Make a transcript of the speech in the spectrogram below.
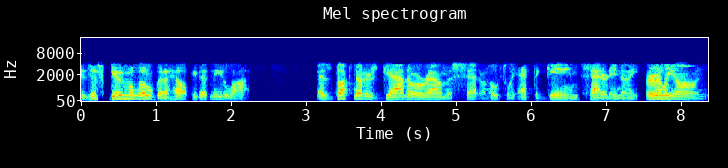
just give him a little bit of help. He doesn't need a lot. As Bucknutters gather around the set or hopefully at the game Saturday night, early on,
